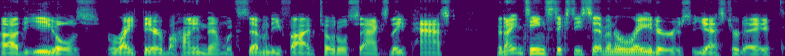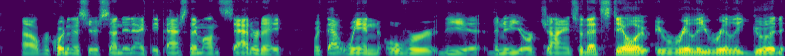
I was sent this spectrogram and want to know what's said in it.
Uh, the Eagles right there behind them with 75 total sacks. They passed the 1967 Raiders yesterday. Uh, recording this here Sunday night. They passed them on Saturday with that win over the the New York Giants. So that's still a, a, really really good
